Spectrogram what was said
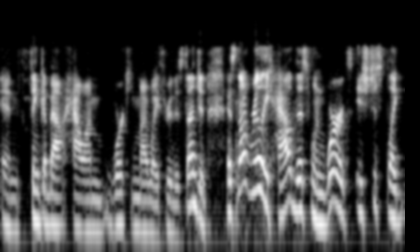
and think about how i'm working my way through this dungeon. It's not really how this one works. It's just like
